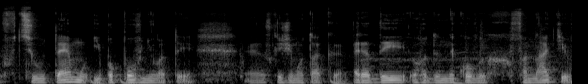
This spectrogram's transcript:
в цю тему і поповнювати, е, скажімо так, ряди годинникових фанатів,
